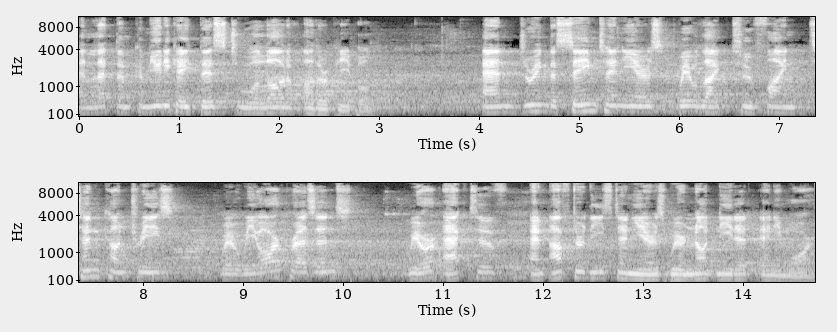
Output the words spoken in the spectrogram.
and let them communicate this to a lot of other people. And during the same 10 years, we would like to find 10 countries where we are present, we are active, and after these 10 years, we're not needed anymore.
